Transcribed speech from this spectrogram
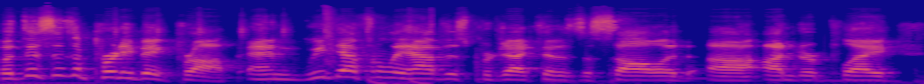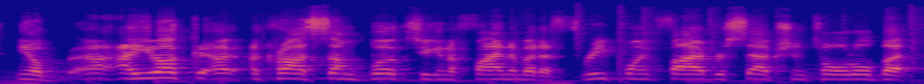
But this is a pretty big prop, and we definitely have this projected as a solid uh, underplay. You know, Aiyuk uh, across some books, you're going to find him at a 3.5 reception total, but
